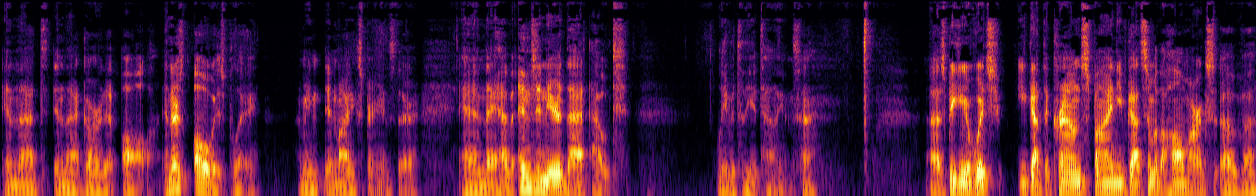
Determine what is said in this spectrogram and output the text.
in that in that guard at all. And there's always play. I mean, in my experience there. And they have engineered that out. Leave it to the Italians, huh? Uh, speaking of which, you got the crown spine. You've got some of the hallmarks of, uh,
